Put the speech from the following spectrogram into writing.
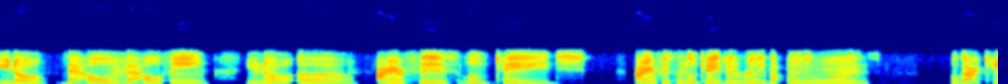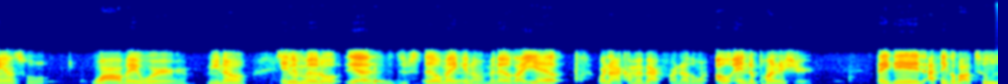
You know that whole that whole thing. You know, uh, Iron Fist, Luke Cage. Iron Fist and Luke Cage are really the only ones who got canceled while they were, you know, in Still the going. middle. Yeah, still making Yeah. them. And they was like, "Yep, we're not coming back for another one." Oh, and the Punisher. They did, I think, about two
